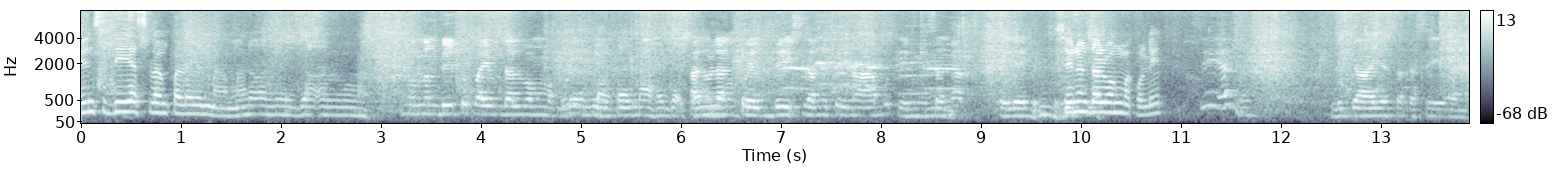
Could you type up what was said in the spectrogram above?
Quince dias lang pala yun, mama. Ano-ano higaan mo. Nung nandito pa yung dalawang makulit. Lang mahiga sa Ano lang, 12 days lang ito inaabot eh. Minsan nga, 11 days. Sinong dalawang makulit? Si ano, ligaya sa kasi ano,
